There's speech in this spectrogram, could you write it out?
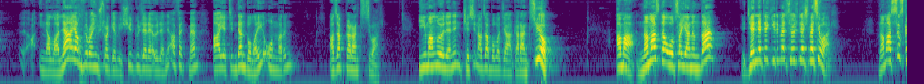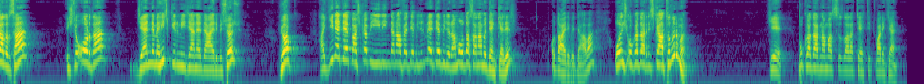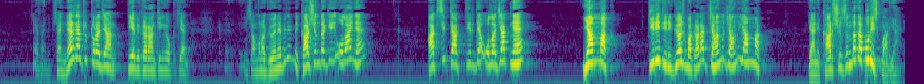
innallah la yaghfiru en yushrake bi şirk üzere öleni affetmem ayetinden dolayı onların azap garantisi var. İmanlı ölenin kesin azap olacağı garantisi yok. Ama namaz da olsa yanında cennete girme sözleşmesi var. Namazsız kalırsa işte orada cehenneme hiç girmeyeceğine dair bir söz yok. Ha yine de başka bir iyiliğinden affedebilir mi? Edebilir ama o da sana mı denk gelir? O da ayrı bir dava. O iş o kadar riske atılır mı? ki bu kadar namazsızlara tehdit var iken efendim sen nereden tutturacaksın diye bir garantin yok iken insan buna güvenebilir mi? Karşındaki olay ne? Aksi takdirde olacak ne? Yanmak. Diri diri göz bakarak canlı canlı yanmak. Yani karşısında da bu risk var yani.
